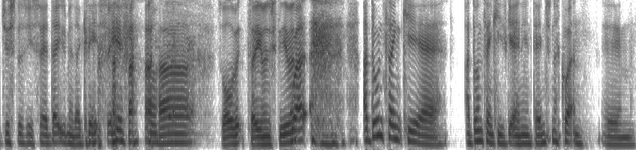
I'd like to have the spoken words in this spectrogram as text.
Just as he said that, he's made a great save. it's all about timing, Stephen. Well, I don't think he. Uh, I don't think he's got any intention of quitting. Um,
